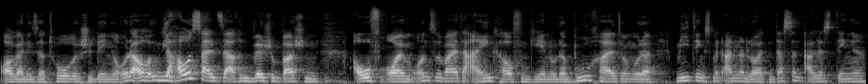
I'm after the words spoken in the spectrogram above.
organisatorische Dinge oder auch irgendwie Haushaltssachen, Wäsche waschen, aufräumen und so weiter, einkaufen gehen oder Buchhaltung oder Meetings mit anderen Leuten. Das sind alles Dinge,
